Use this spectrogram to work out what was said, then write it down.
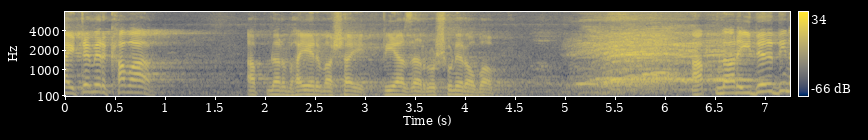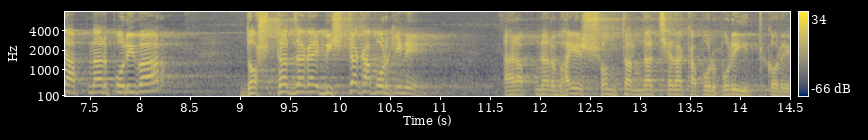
আইটেমের খাবার, আপনার ভাইয়ের বাসায় পেঁয়াজ আর রসুনের অভাব। আপনার ঈদের দিন আপনার পরিবার দশটার জায়গায় বিশটা কাপড় কিনে, আর আপনার ভাইয়ের সন্তানরা ছেঁড়া কাপড় পরে ঈদ করে।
